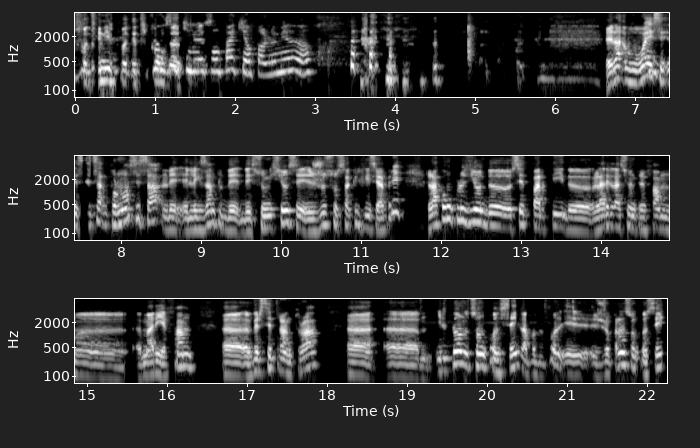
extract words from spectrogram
faut tenir peut-être compte ceux qui ne le sont pas, qui en parlent le mieux. hein. Et là, ouais, c'est c'est ça. Pour moi, c'est ça. L'exemple des, des soumissions, c'est juste au sacrifice. Et après, la conclusion de cette partie de la relation entre femme, euh, mari et femme, euh, verset 33, euh, euh, il donne son conseil, l'apôtre Paul, et je prends son conseil.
